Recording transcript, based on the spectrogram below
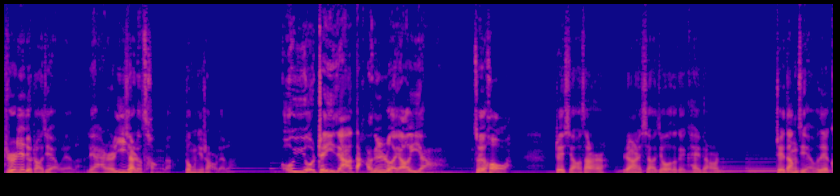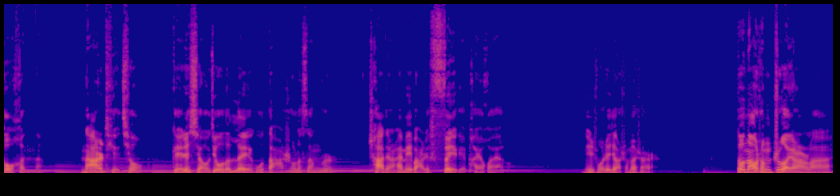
直接就找姐夫来了，俩人一下就蹭了，动起手来了。哦呦，这一家子打的跟热窑一样。最后啊，这小三儿啊，让这小舅子给开瓢了。这当姐夫的也够狠的，拿着铁锹，给这小舅子肋骨打折了三根，差点还没把这肺给拍坏了。您说这叫什么事儿？都闹成这样了，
